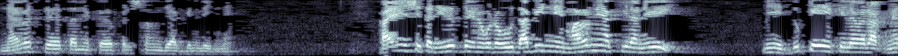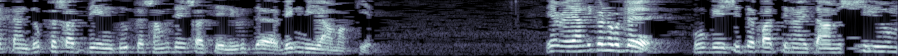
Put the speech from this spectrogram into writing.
නැවත තැනක ප්‍රතිසන්දියක් ගෙන දෙන්නේ. කයින් සිත නිරුද්ධ වෙනකොට ඔහු දකින්නේ මරණයක් කියලා නෙවෙයි. මේ දුකේ කෙලවරක් නැත්නම් දුක්ඛ සත්‍යයෙන් දුක්ඛ සමුදය සත්‍යයෙන් නිරුද්ධ වෙන්වී යාමක් කියලා. එහෙම යන්දි කරනකොට ඔහුගේ සිතපත් වෙනවා ඊටාම සියුම්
